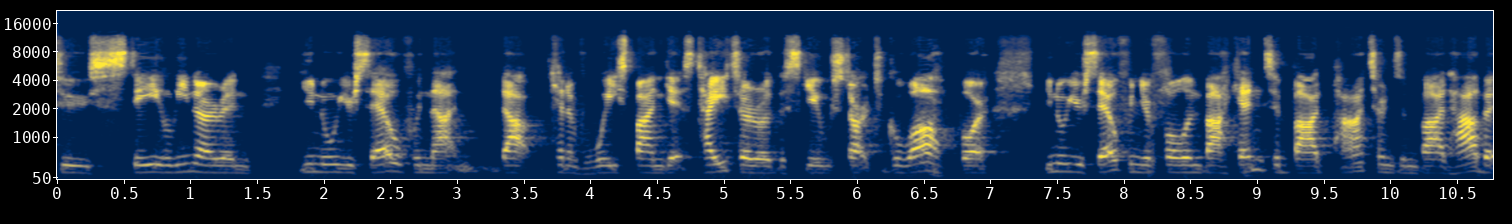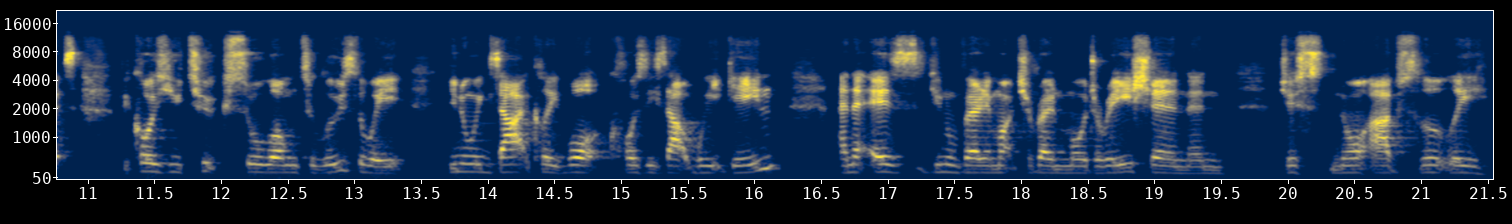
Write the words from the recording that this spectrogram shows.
to stay leaner and you know yourself when that that kind of waistband gets tighter or the scales start to go up or you know yourself when you're falling back into bad patterns and bad habits because you took so long to lose the weight you know exactly what causes that weight gain. And it is you know very much around moderation and just not absolutely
